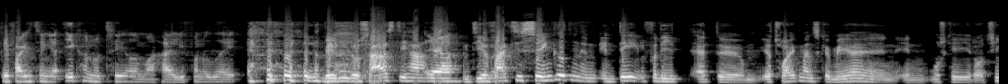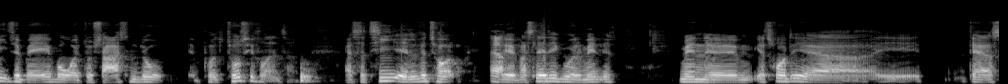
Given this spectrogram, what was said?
Det er faktisk ting, jeg ikke har noteret mig, har jeg lige fundet ud af. Hvilken dosage de har? Ja. Jamen, De har faktisk sænket den en, en del, fordi at, øh, jeg tror ikke, man skal mere end, end måske et år 10 tilbage, hvor at dosagen lå på et tocifret antal. Altså 10, 11, 12 Ja. øh, var slet ikke ualmindeligt. Men øh, jeg tror, det er øh, deres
